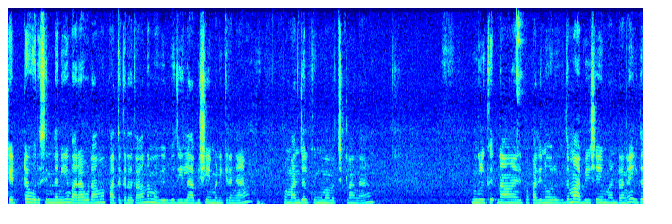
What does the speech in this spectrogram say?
கெட்ட ஒரு சிந்தனையும் வர விடாமல் பார்த்துக்கிறதுக்காக நம்ம விபூதியில் அபிஷேகம் பண்ணிக்கிறேங்க. இப்போ மஞ்சள் குங்குமம் வச்சுக்கலாங்க. உங்களுக்கு நான் இப்போ பதினோரு விதமாக அபிஷேகம் பண்ணுறேங்க இதை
